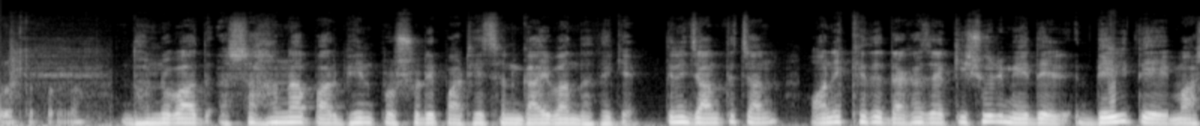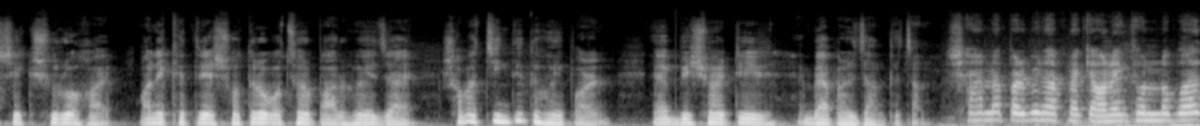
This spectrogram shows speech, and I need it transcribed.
গুরুত্বপূর্ণ। ধন্যবাদ। শাহানা পারভিন প্রশ্নটি পাঠিয়েছেন গাইবান্ধা থেকে। তিনি জানতে চান, অনেক ক্ষেত্রে দেখা যায় কিশোরী মেয়েদের দেরিতে মাসিক শুরু হয়। অনেক ক্ষেত্রে সতেরো বছর পার হয়ে যায়। সবাই চিন্তিত হয়ে পড়েন। বিষয়টির ব্যাপারে জানতে চান। শাহানা পারভিন, আপনাকে অনেক ধন্যবাদ।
